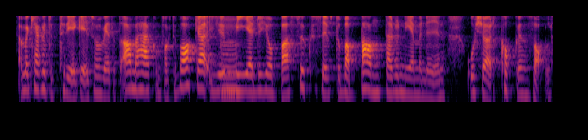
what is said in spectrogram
ja, men kanske typ tre grejer som man vet att ah, men här kommer folk tillbaka. Ju mer du jobbar successivt då bara bantar du ner menyn och kör kockens val.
